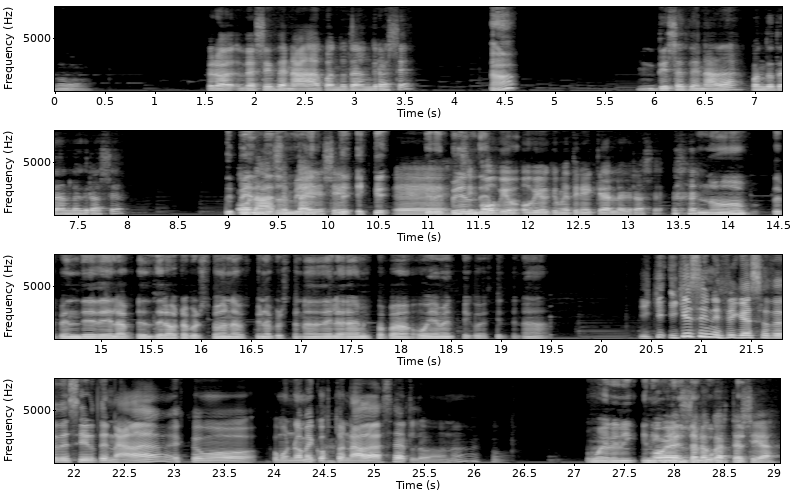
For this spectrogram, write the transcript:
Oh. Pero decís de nada cuando te dan gracias. ¿Ah? ¿Dices de nada cuando te dan las gracias? Depende la aceptáis, sí. De- es que, Eh, que depende. sí, obvio, pues. obvio que me tenéis que dar las gracias. No, depende de la, de la otra persona. Si una persona de la edad de mis papás, obviamente que voy a decir de nada. ¿Y qué, ¿Y qué significa eso de decir de nada? Es como, como no me costó nada hacerlo, ¿no? Es como, Como era en, en o inglés, solo cortesía,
